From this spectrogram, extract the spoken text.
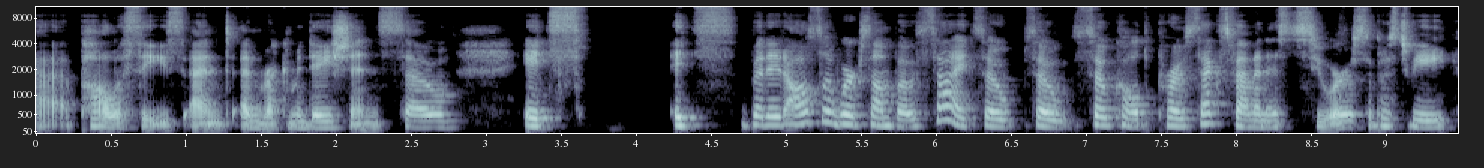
uh, policies and and recommendations. So it's it's but it also works on both sides. So so so-called pro-sex feminists who are supposed to be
